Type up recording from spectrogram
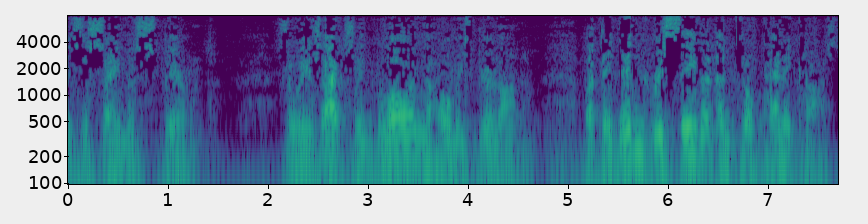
is the same as spirit. So he's actually blowing the Holy Spirit on them. But they didn't receive it until Pentecost.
